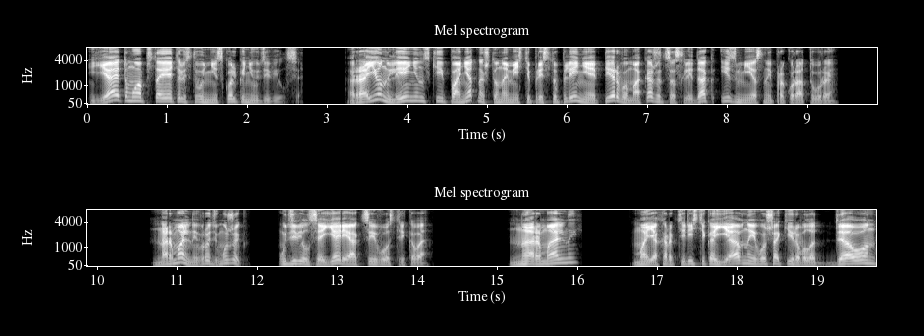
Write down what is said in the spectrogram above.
Я этому обстоятельству нисколько не удивился. Район Ленинский, понятно, что на месте преступления первым окажется следак из местной прокуратуры. Нормальный вроде мужик, удивился я реакции Вострикова. Нормальный? Моя характеристика явно его шокировала. Да он...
